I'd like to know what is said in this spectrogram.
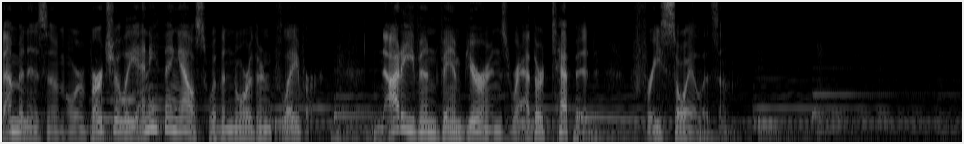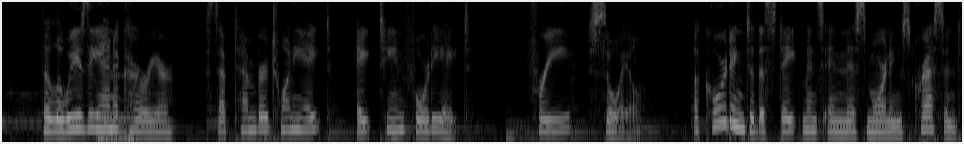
feminism, or virtually anything else with a northern flavor. Not even Van Buren's rather tepid free soilism. The Louisiana Courier, September 28, 1848. Free soil. According to the statements in this morning's Crescent,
